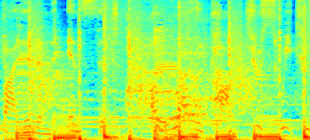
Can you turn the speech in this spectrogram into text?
by in an instant. A lollipop too sweet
